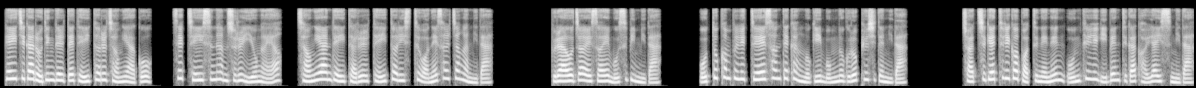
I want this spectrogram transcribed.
페이지가 로딩될 때 데이터를 정의하고 set json 함수를 이용하여 정의한 데이터를 데이터 리스트 1에 설정합니다. 브라우저에서의 모습입니다. AutoComplete의 선택 항목이 목록으로 표시됩니다. 좌측의 trigger 버튼에는 onclick 이벤트가 걸려 있습니다.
